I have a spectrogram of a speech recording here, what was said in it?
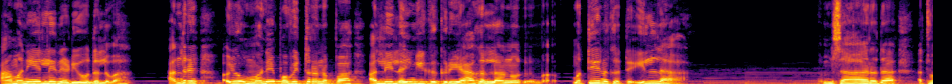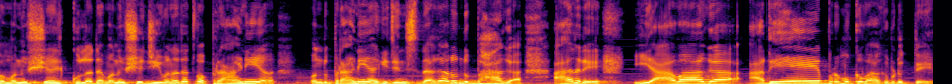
ಆ ಮನೆಯಲ್ಲೇ ನಡೆಯೋದಲ್ವ? ಅಂದರೆ, ಅಯ್ಯೋ, ಮನೆ ಪವಿತ್ರನಪ್ಪ, ಅಲ್ಲಿ ಲೈಂಗಿಕ ಕ್ರಿಯೆ ಆಗಲ್ಲ ಅನ್ನೋ ಮತ್ತೇನು ಕತೆ? ಇಲ್ಲ. ಸಂಸಾರದ ಅಥವಾ ಮನುಷ್ಯ ಕುಲದ, ಮನುಷ್ಯ ಜೀವನದ ಅಥವಾ ಪ್ರಾಣಿಯ ಒಂದು ಪ್ರಾಣಿಯಾಗಿ ಜನಿಸಿದಾಗ ಅದೊಂದು ಭಾಗ. ಆದರೆ ಯಾವಾಗ ಅದೇ ಪ್ರಮುಖವಾಗಿಬಿಡುತ್ತೆ?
